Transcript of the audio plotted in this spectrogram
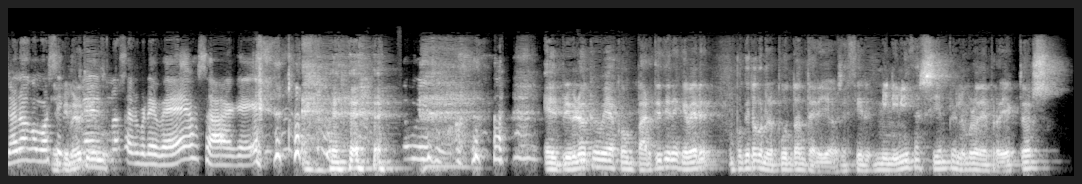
No, no, como si quieres no ser breve, ¿eh? O sea, que... Tú mismo. el primero que voy a compartir tiene que ver un poquito con el punto anterior, es decir, minimiza siempre el número de proyectos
